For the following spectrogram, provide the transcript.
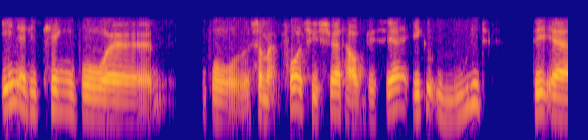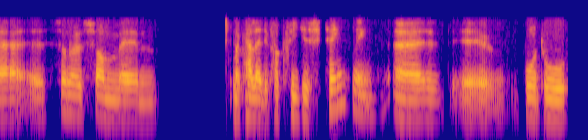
en af de ting, hvor, øh, hvor, som er forholdsvis svært at organisere, ikke umuligt, det er øh, sådan noget som, øh, man kalder det for kritisk tænkning, øh, øh, hvor du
